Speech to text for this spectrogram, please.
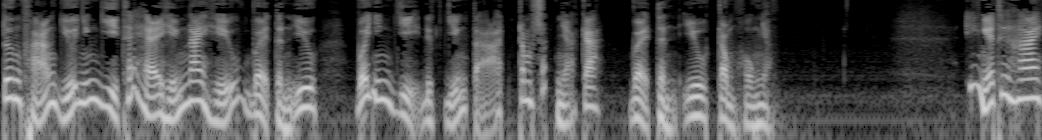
tương phản giữa những gì thế hệ hiện nay hiểu về tình yêu với những gì được diễn tả trong sách nhã ca về tình yêu trong hôn nhân. Ý nghĩa thứ hai,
